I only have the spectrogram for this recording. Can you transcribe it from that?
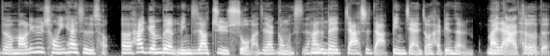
的毛利率从一开始从呃，它原本名字叫巨硕嘛，这家公司它是被嘉士达并进来之后才变成麦达特的。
